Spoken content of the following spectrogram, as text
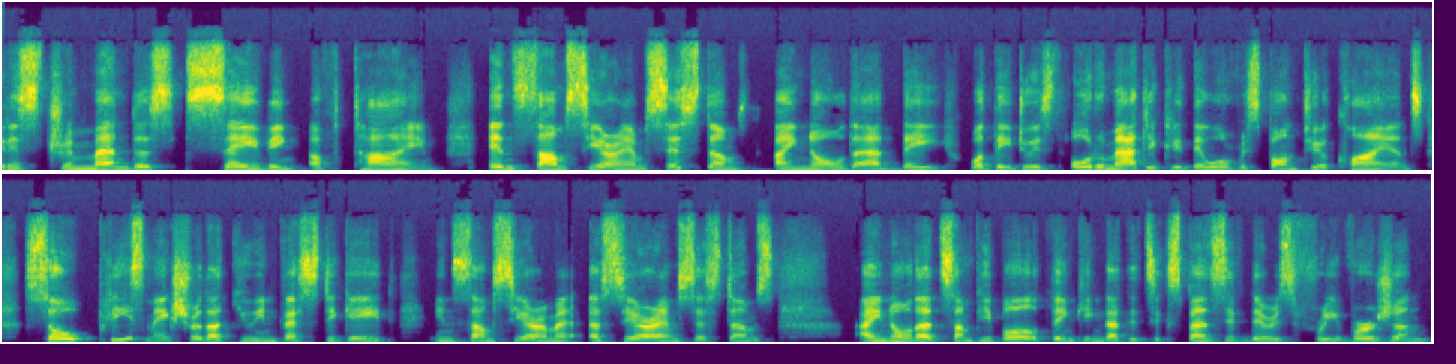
It is tremendous saving of time. In some crm systems i know that they what they do is automatically they will respond to your clients. So please make sure that you investigate in some crm uh, crm systems I know that some people thinking that it's expensive. There is free version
